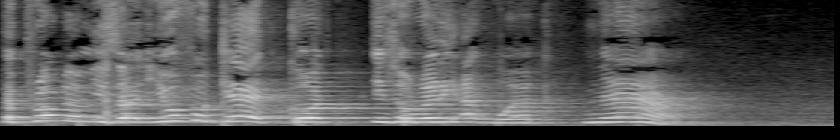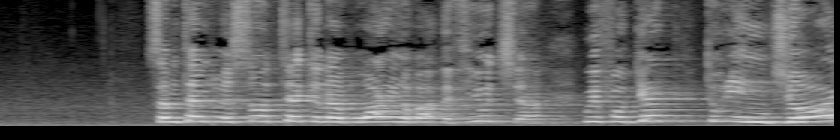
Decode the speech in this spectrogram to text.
The problem is that you forget God is already at work now. Sometimes we're so taken up worrying about the future, we forget to enjoy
